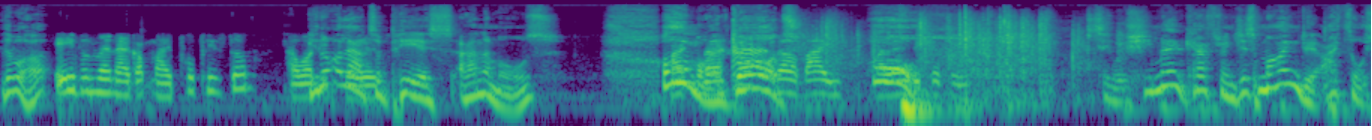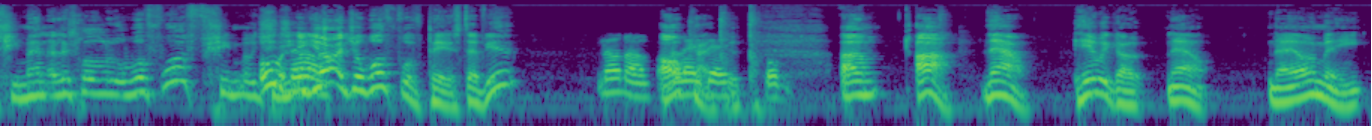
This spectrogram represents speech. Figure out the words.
The what? Even when I got my puppies done, I want You're not allowed to pierce animals. Oh my No, god! No, my, oh. I see what she meant, Catherine. Just mind it. I thought she meant a little woof woof. She, Oh, she- no. you not had your woof woof pierced, have you? No, no. Okay, lady good. bum. Um, ah, now here we go. Now, Naomi,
